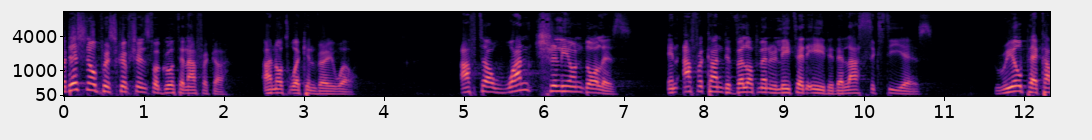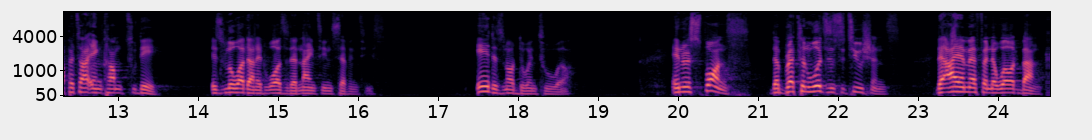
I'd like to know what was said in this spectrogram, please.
Traditional prescriptions for growth in Africa are not working very well. After $1 trillion in African development related aid in the last 60 years, real per capita income today is lower than it was in the 1970s. Aid is not doing too well. In response, the Bretton Woods institutions, the IMF and the World Bank,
